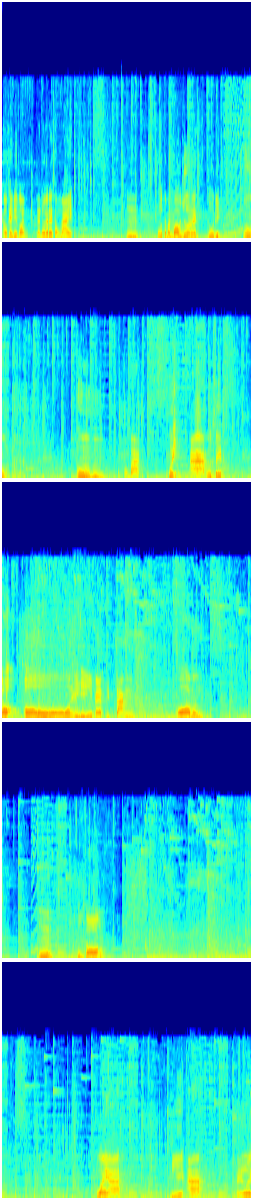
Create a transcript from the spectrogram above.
เอาแค่นี้ก่อนอย่างน้อยก็ได้สองไม้ อืมโอ้แต่มันว่าวเยอะนะดูดิอืออือหือสองบาท อุ้ยอ่าคูณสิบโต๊ะโอ้ยแปดสิบตังค์ พ่อมึง อืมคูณสองกล้วยอะ มีอะไหนเอ้ย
